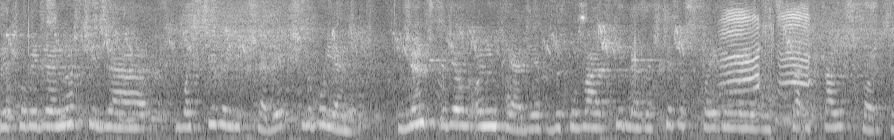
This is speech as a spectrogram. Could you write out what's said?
i odpowiedzialności za właściwy jej przebieg, ślubujemy wziąć udział w olimpiadzie w duchu walki dla zaszczytu swojego województwa i chwały sportu,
